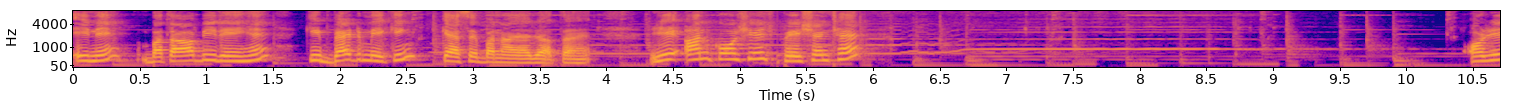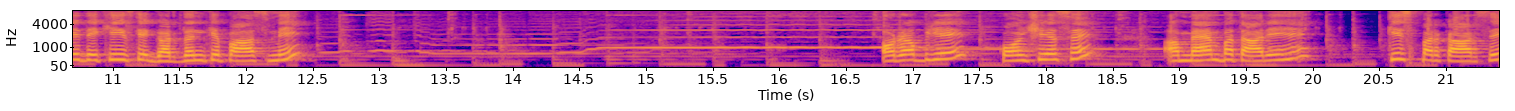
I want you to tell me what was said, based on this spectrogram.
इन्हें बता भी रहे हैं कि बेड मेकिंग कैसे बनाया जाता है। ये अनकॉन्शियस पेशेंट है और ये देखिए इसके गर्दन के पास में। और अब ये कॉन्शियस है। अब मैम बता रहे हैं किस प्रकार से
